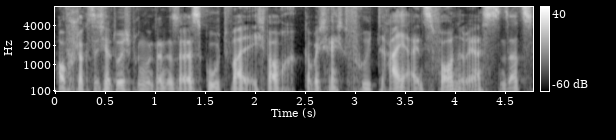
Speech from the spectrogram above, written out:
Aufschlag sicher durchbringen und dann ist alles gut, weil ich war auch, glaube ich, recht früh 3-1 vorne im ersten Satz.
